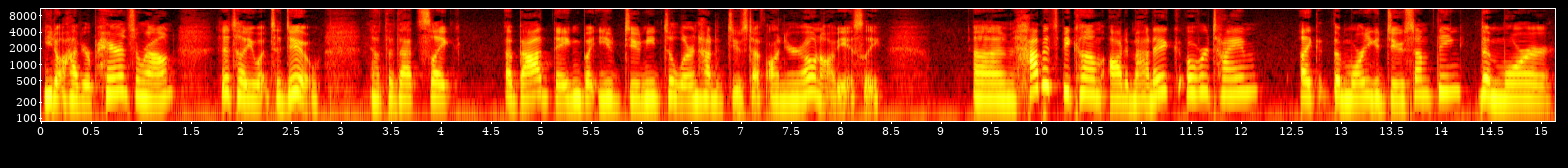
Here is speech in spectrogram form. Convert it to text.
You don't have your parents around to tell you what to do. Not that that's like a bad thing, but you do need to learn how to do stuff on your own, obviously. Um, habits become automatic over time. Like, the more you do something, the more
